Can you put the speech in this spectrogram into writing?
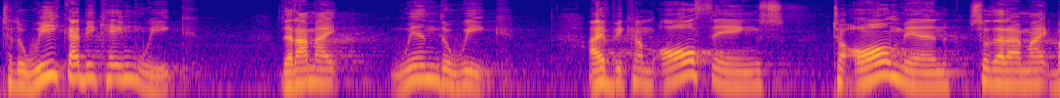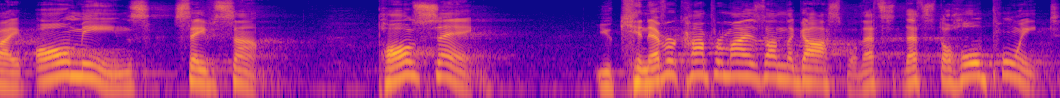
"To the weak I became weak, that I might win the weak. I have become all things to all men so that I might by all means save some." Paul's saying, you can never compromise on the gospel. That's, that's the whole point.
